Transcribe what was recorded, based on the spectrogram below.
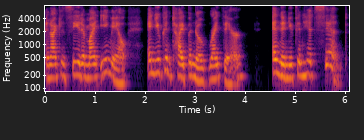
And I can see it in my email and you can type a note right there and then you can hit send.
